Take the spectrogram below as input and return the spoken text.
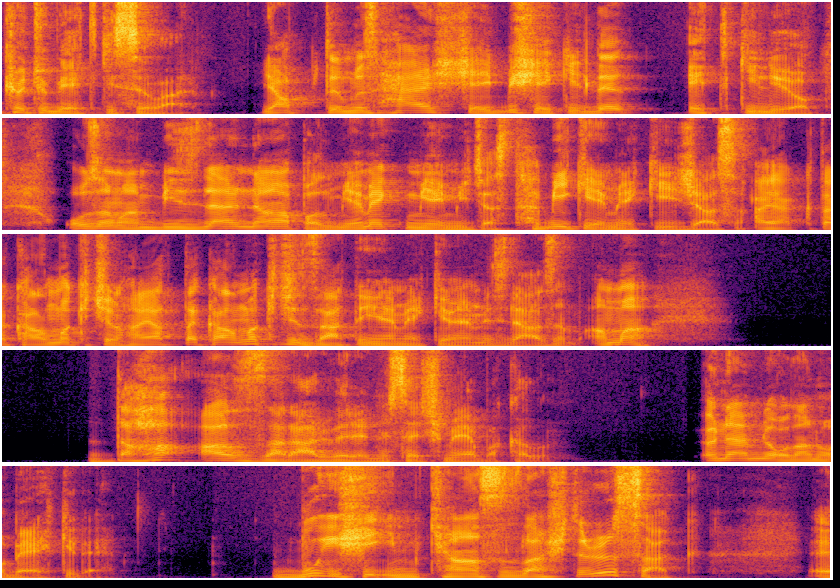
kötü bir etkisi var. Yaptığımız her şey bir şekilde etkiliyor. O zaman bizler ne yapalım? Yemek mi yemeyeceğiz? Tabii ki yemek yiyeceğiz. Ayakta kalmak için, hayatta kalmak için zaten yemek yememiz lazım. Ama daha az zarar vereni seçmeye bakalım. Önemli olan o belki de. Bu işi imkansızlaştırırsak e,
